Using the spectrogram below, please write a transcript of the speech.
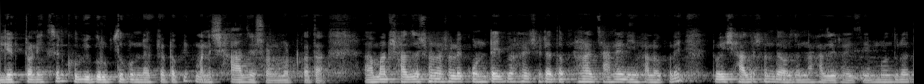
ইলেকট্রনিক্সের খুবই গুরুত্বপূর্ণ একটা টপিক মানে সাজেশন মোট কথা। আমার সাজেশন আসলে কোন টাইপের হয় সেটা তো আপনারা জানেনই ভালো করে। তো ওই সাজেশন দেওয়ার জন্য হাজির হয়েছি। মূলত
